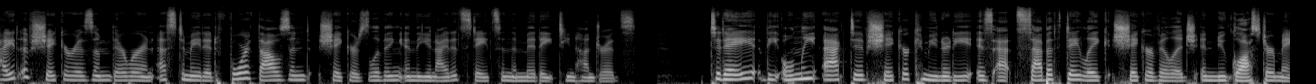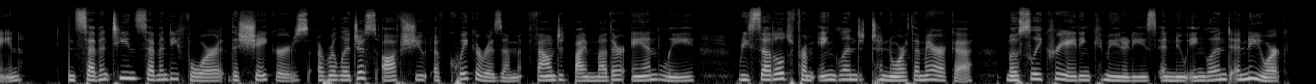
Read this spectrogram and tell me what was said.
height of Shakerism, there were an estimated 4,000 Shakers living in the United States in the mid 1800s. Today, the only active Shaker community is at Sabbath Day Lake Shaker Village in New Gloucester, Maine. In 1774, the Shakers, a religious offshoot of Quakerism founded by Mother Ann Lee, resettled from England to North America, mostly creating communities in New England and New York,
